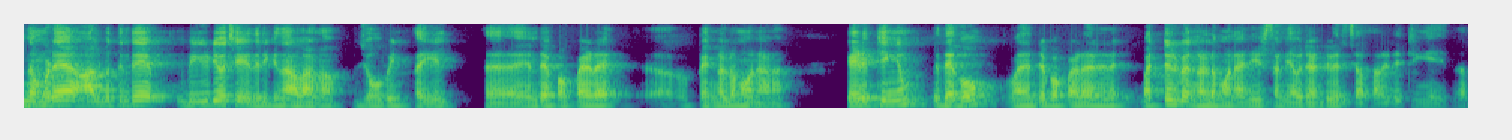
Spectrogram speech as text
നമ്മുടെ ആൽബത്തിന്റെ വീഡിയോ ചെയ്തിരിക്കുന്ന ആളാണ് ജോബിൻ തയ്യിൽ. എന്റെ പപ്പയുടെ പെങ്ങളുടെ മോനാണ്. എഡിറ്റിങ്ങും ഇദ്ദേഹവും എന്റെ പപ്പയുടെ മറ്റൊരു പെങ്ങളുടെ മോൻ അനീഷ് തന്നെ അവർ രണ്ടുപേരും ചേർന്നാണ് എഡിറ്റിംഗ് ചെയ്യുന്നത്.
